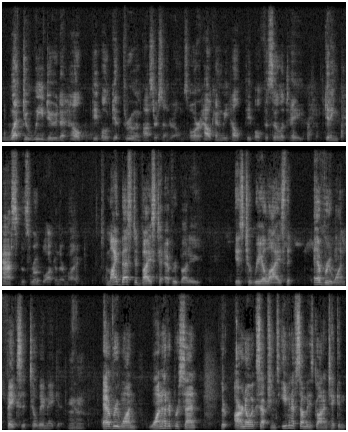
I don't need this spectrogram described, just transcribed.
what do we do to help people get through imposter syndromes, or how can we help people facilitate getting past this roadblock in their mind? My best advice to everybody is to realize that everyone fakes it till they make it. Mm-hmm. Everyone, 100%. There are no exceptions. Even if somebody's gone and taken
